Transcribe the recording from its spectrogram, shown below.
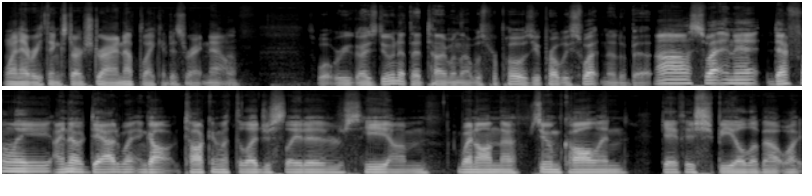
when everything starts drying up like it is right now So what were you guys doing at that time when that was proposed? You probably sweating it a bit. uh sweating it definitely. I know dad went and got talking with the legislators. He um went on the zoom call and gave his spiel about what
